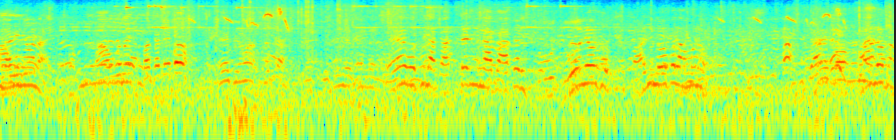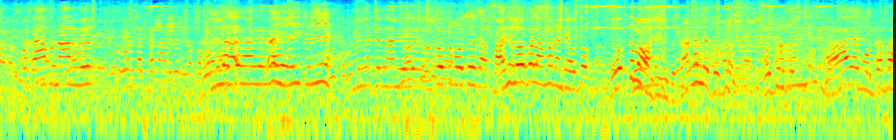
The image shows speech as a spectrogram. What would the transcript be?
మళ్ళీ వద్దు నాకు అట్టడి నాకు అట్టడి పది లోపల అమ్మను. వద్దు వద్దు పది లోపల అమ్మనంటే వద్దు వద్దు మా అంటే నీకు దండం చేసి వద్దు వద్దు వద్దు వద్దబ్బా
